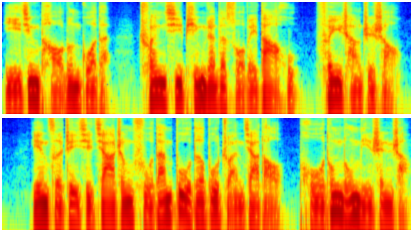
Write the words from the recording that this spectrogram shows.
已经讨论过的，川西平原的所谓大户非常之少，因此这些家征负担不得不转嫁到普通农民身上。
